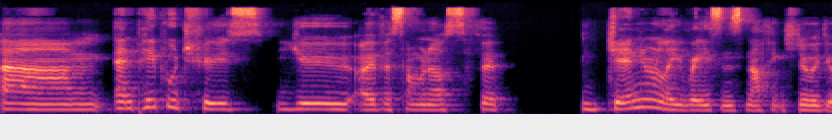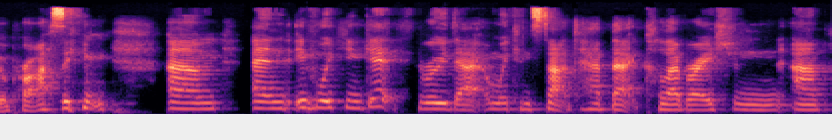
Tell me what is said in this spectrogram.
Um, and people choose you over someone else for generally reasons nothing to do with your pricing. Um, and if we can get through that and we can start to have that collaboration, um,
